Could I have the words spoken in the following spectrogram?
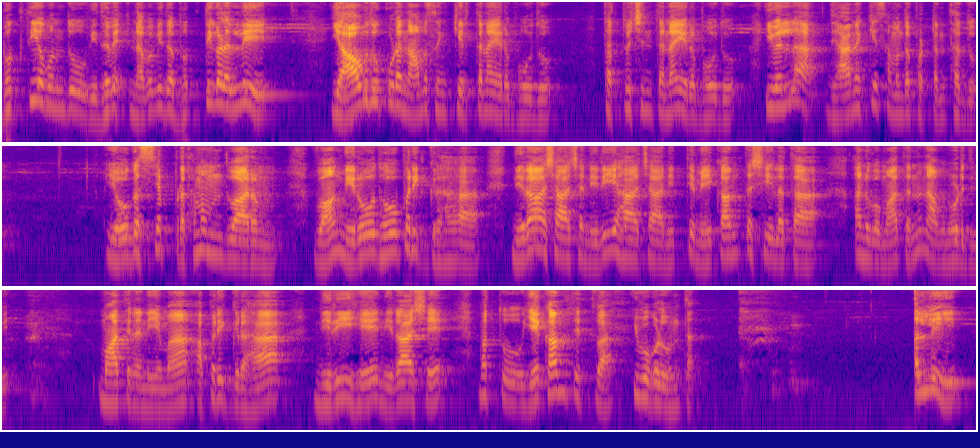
ಭಕ್ತಿಯ ಒಂದು ವಿಧವೇ. ನವವಿಧ ಭಕ್ತಿಗಳಲ್ಲಿ ಯಾವುದು ಕೂಡ ನಾಮ ಸಂಕೀರ್ತನ ಇರಬಹುದು, ತತ್ವಚಿಂತನ ಇರಬಹುದು. ಇವೆಲ್ಲ ಧ್ಯಾನಕ್ಕೆ ಸಂಬಂಧಪಟ್ಟಂಥದ್ದು. ಯೋಗಸ್ಯ ಪ್ರಥಮಂ ದ್ವಾರಂ ವಾಂಗ್ ನಿರೋಧೋಪರಿಗ್ರಹ ನಿರಾಶಾಚ ನಿರೀಹಾಚ ನಿತ್ಯಮೇಕಾಂತಶೀಲತಾ ಅನ್ನುವ ಮಾತನ್ನು ನಾವು ನೋಡಿದ್ವಿ. ಮಾತಿನ ನಿಯಮ, ಅಪರಿಗ್ರಹ ನಿರೀಹೆ, ನಿರಾಶೆ ಮತ್ತು ಏಕಾಂತಿತ್ವ ಇವುಗಳು ಅಂತ. ಅಲ್ಲಿ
